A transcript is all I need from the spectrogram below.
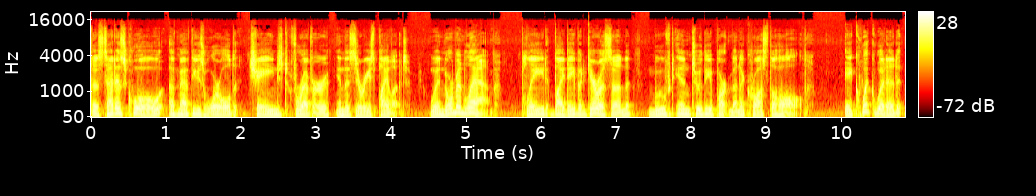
The status quo of Matthew's world changed forever in the series pilot when Norman Lamb, played by David Garrison, moved into the apartment across the hall. A quick witted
